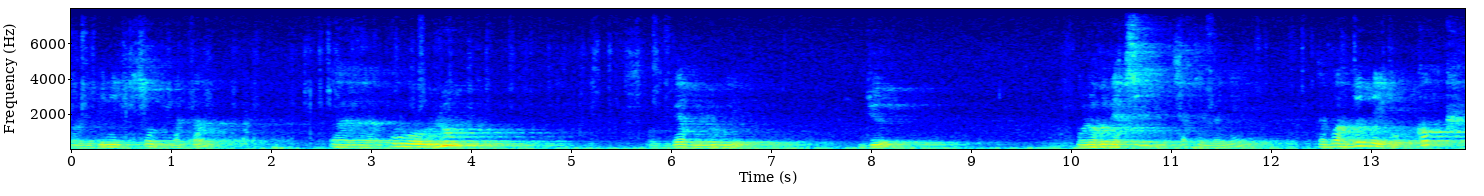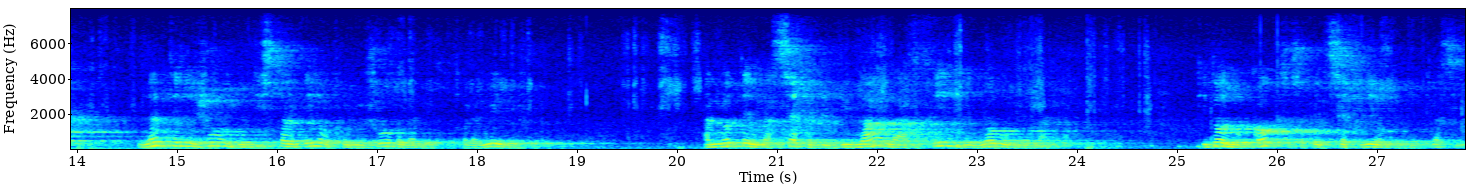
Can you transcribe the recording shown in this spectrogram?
dans les bénédictions du matin, euh, où on loue, le verbe louer, Dieu, on le remercie d'une certaine manière d'avoir donné au coq l'intelligence de distinguer entre le jour et la nuit, entre la nuit et le jour. Annoten la serre de Bina, la frise de l'homme de qui donne au coq, ça s'appelle servir en classique,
